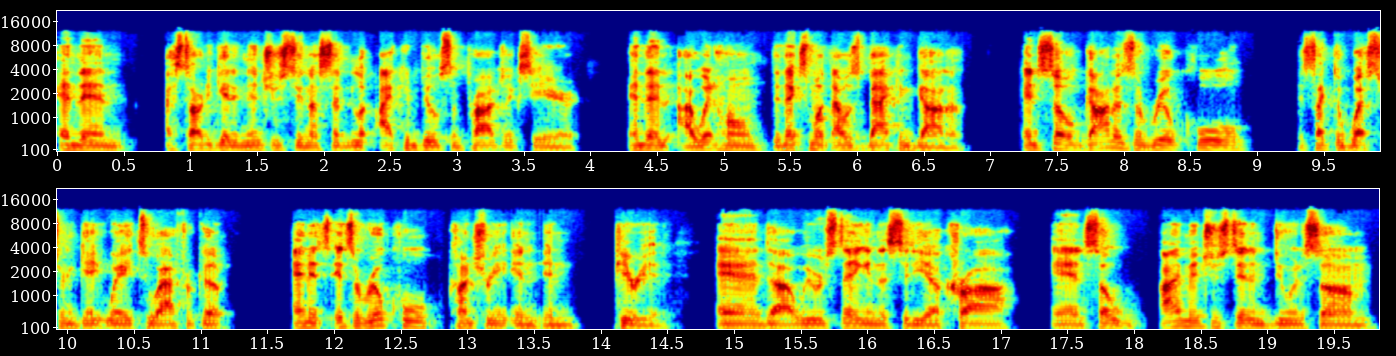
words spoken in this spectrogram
And then I started getting interested and I said, look, I can build some projects here. And then I went home. The next month I was back in Ghana. And so Ghana is a real cool, it's like the Western gateway to Africa. And it's it's a real cool country in in period and uh, we were staying in the city of Accra. And so I'm interested in doing some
